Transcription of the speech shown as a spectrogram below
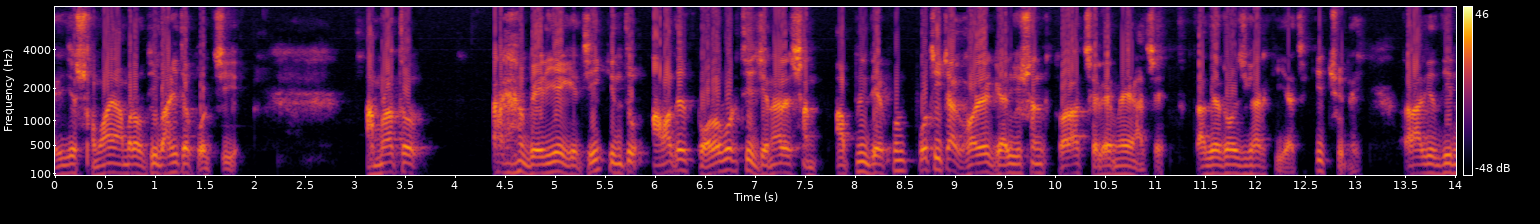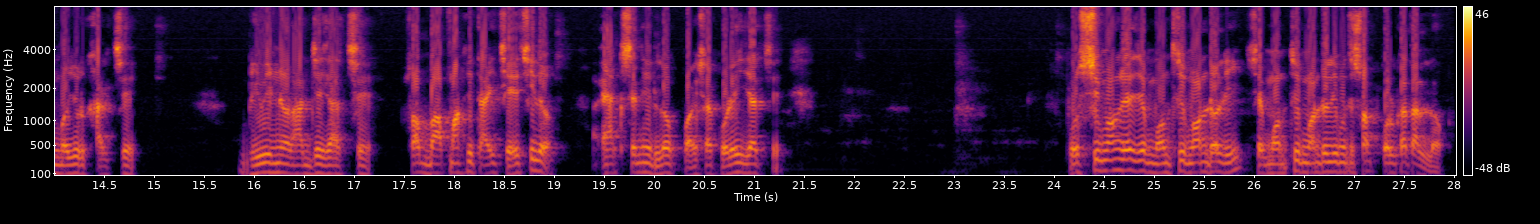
এই যে সময় আমরা অতিবাহিত করছি, আমরা তো বেরিয়ে গেছি, কিন্তু আমাদের পরবর্তী জেনারেশন আপনি দেখুন প্রতিটা ঘরে গ্র্যাজুয়েশন করা ছেলে মেয়ে আছে, তাদের রোজগার কি আছে? কিচ্ছু নেই। তারা আজকে দিন মজুর খাটছে, বিভিন্ন রাজ্যে যাচ্ছে, সব বাপ মা কি তাই চেয়েছিল? এক শ্রেণির লোক পয়সা করেই যাচ্ছে। পশ্চিমবঙ্গের যে মন্ত্রিমণ্ডলী, সে মন্ত্রিমণ্ডলীর মধ্যে সব কলকাতার লোক,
